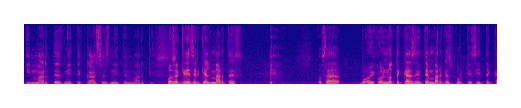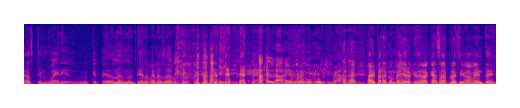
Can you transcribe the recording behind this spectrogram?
y martes ni te cases ni te embarques. O sea, quiere decir que el martes, o sea, o, o no te cases ni te embarques porque si te casas te mueres, güey. ¿Qué pedo? No, no entiendo con eso. No, ok. no Ay, para el compañero que se va a casar próximamente.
